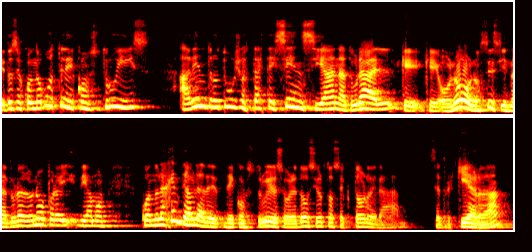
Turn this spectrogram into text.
Entonces, cuando vos te desconstruís, adentro tuyo está esta esencia natural, que, o no, no sé si es natural o no, pero ahí, digamos, cuando la gente habla de, construir, sobre todo cierto sector de la centroizquierda,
